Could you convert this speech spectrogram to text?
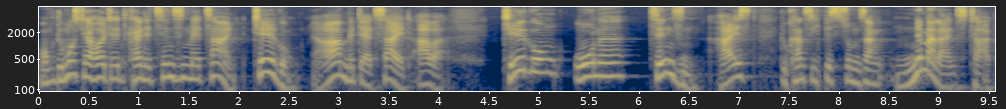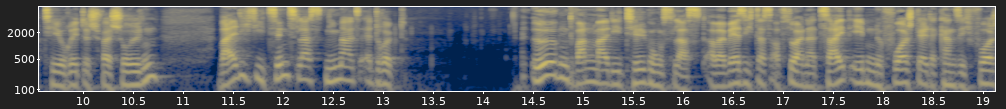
Du musst ja heute keine Zinsen mehr zahlen. Tilgung, ja, mit der Zeit. Aber Tilgung ohne Zinsen Heißt, du kannst dich bis zum St. Nimmerleinstag theoretisch verschulden, weil dich die Zinslast niemals erdrückt. Irgendwann mal die Tilgungslast. Aber wer sich das auf so einer Zeitebene vorstellt, der kann sich, vor,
